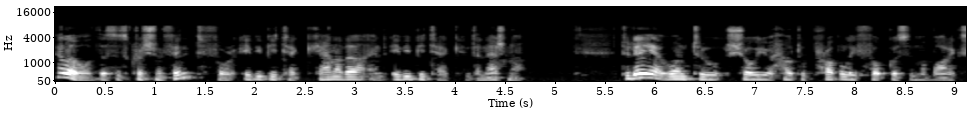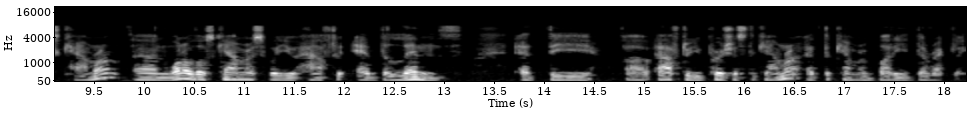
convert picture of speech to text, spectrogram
Hello, this is Christian Findt for ABP Tech Canada and ABP Tech International. Today I want to show you how to properly focus a Mobotix camera and one of those cameras where you have to add the lens at the uh, after you purchase the camera at the camera body directly.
